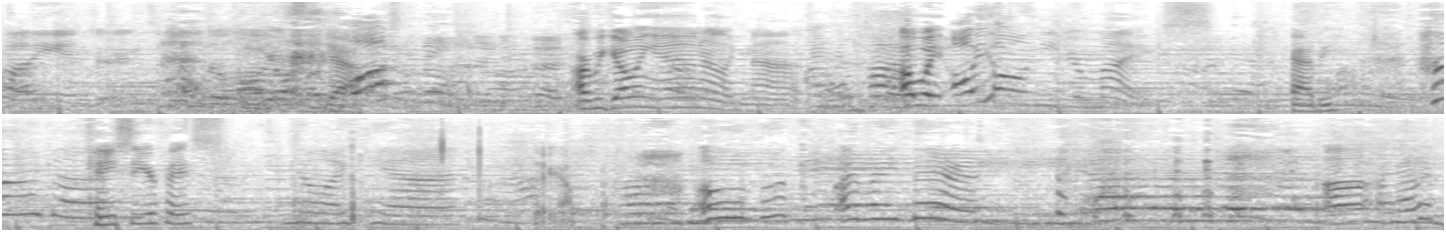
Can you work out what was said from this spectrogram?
all the interns and the leaders. Yeah. Are we going in or like not? Oh, wait. All y'all need your mics. Abby. Hi, guys. Can you see your face? No, I can't. There you go. Oh, look, I'm right there. Uh, I gotta be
